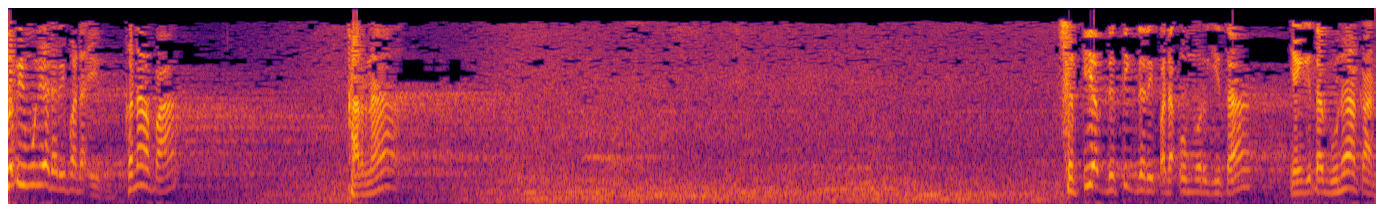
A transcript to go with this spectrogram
Lebih mulia daripada itu. Kenapa? Karena setiap detik daripada umur kita yang kita gunakan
